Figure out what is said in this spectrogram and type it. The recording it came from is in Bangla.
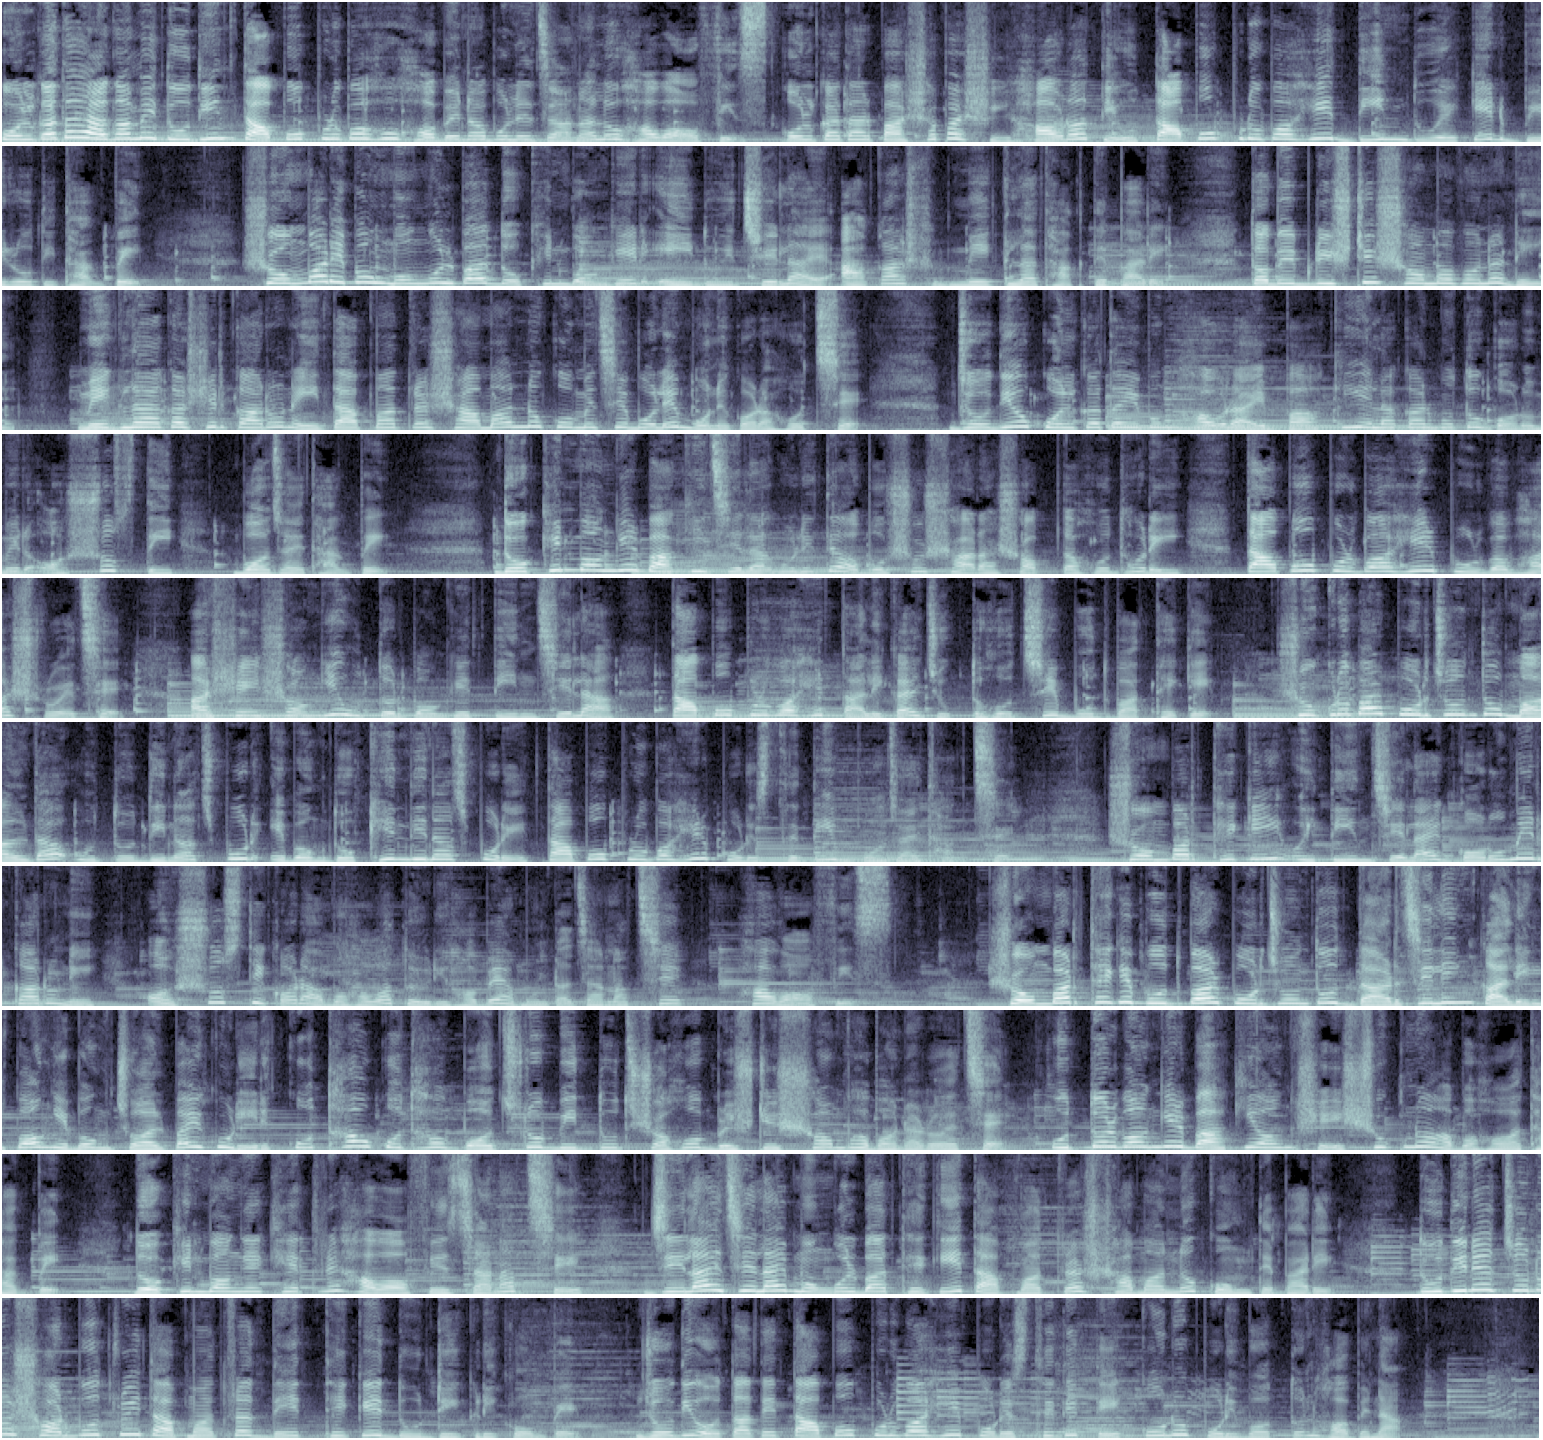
কলকাতায় আগামী দুদিন তাপপ্রবাহ হবে না বলে জানালো হাওয়া অফিস। কলকাতার পাশাপাশি হাওড়াতেও তাপপ্রবাহে দিন দুয়েকের বিরতি থাকবে। সোমবার এবং মঙ্গলবার দক্ষিণবঙ্গের এই দুই জেলায় আকাশ মেঘলা থাকতে পারে। তবে বৃষ্টির সম্ভাবনা নেই। মেঘলা আকাশের কারণেই তাপমাত্রা সামান্য কমেছে বলে মনে করা হচ্ছে। যদিও কলকাতা এবং হাওড়ায় বাকি এলাকার মতো গরমের অস্বস্তি বজায় থাকবে। দক্ষিণবঙ্গের বাকি জেলাগুলিতে অবশ্য সারা সপ্তাহ ধরেই তাপপ্রবাহের পূর্বাভাস রয়েছে। আর সেই সঙ্গে উত্তরবঙ্গের তিন জেলা তাপপ্রবাহের তালিকায় যুক্ত হচ্ছে বুধবার থেকে। শুক্রবার পর্যন্ত মালদা, উত্তর দিনাজপুর এবং দক্ষিণ দিনাজপুরে তাপপ্রবাহের পরিস্থিতি বজায় থাকছে। সোমবার থেকেই ওই তিন জেলায় গরমের কারণে অস্বস্তিকর আবহাওয়া তৈরি হবে এমনটা জানাচ্ছে হাওয়া অফিস। সোমবার থেকে বুধবার পর্যন্ত দার্জিলিং, কালিম্পং এবং জলপাইগুড়ির কোথাও কোথাও বজ্র বিদ্যুৎ সহ বৃষ্টির সম্ভাবনা রয়েছে। উত্তরবঙ্গের বাকি অংশে শুকনো আবহাওয়া থাকবে। দক্ষিণবঙ্গের ক্ষেত্রে হাওয়া অফিস জানাচ্ছে, জেলায় জেলায় মঙ্গলবার থেকে তাপমাত্রা সামান্য কমতে পারে। দুদিনের জন্য সর্বত্রই তাপমাত্রা দেড় থেকে দু ডিগ্রি কমবে। যদিও তাতে তাপপ্রবাহের পরিস্থিতিতে কোনো পরিবর্তন হবে না।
